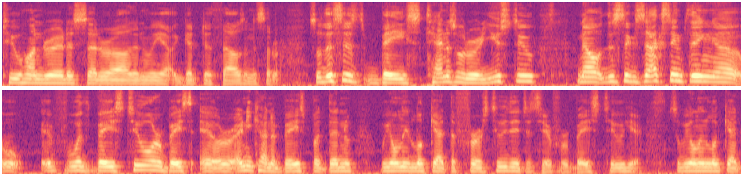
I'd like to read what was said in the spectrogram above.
200 etc then we uh, get to 1000 etc so this is base 10 is what we're used to. Now this exact same thing uh, if with base 2 or base or any kind of base but then we only look at the first two digits here for base 2 here. So we only look at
